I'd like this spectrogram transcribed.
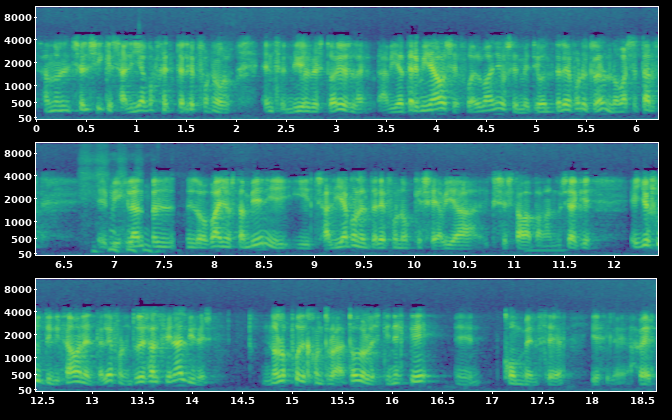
estando en el Chelsea que salía con el teléfono encendido el vestuario, había terminado, se fue al baño, se metió el teléfono y claro, no vas a estar eh, vigilando en, los baños también y, salía con el teléfono que se había se estaba apagando. O sea que ellos utilizaban el teléfono. Entonces al final dices, no los puedes controlar a todos, les tienes que eh, convencer y decirle, a ver,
